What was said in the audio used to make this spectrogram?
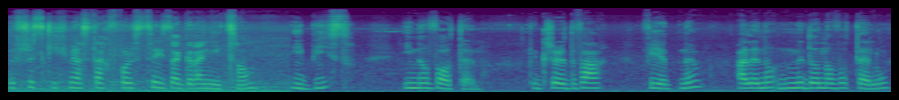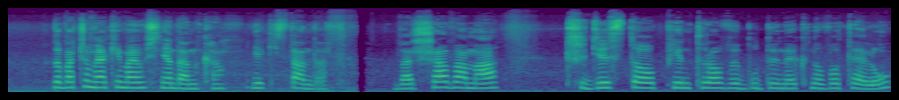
we wszystkich miastach w Polsce i za granicą. Ibis i Nowotel. Także dwa w jednym, ale no, my do Nowotelu. Zobaczymy, jakie mają śniadanka, jaki standard. Warszawa ma 30-piętrowy budynek Nowotelu,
